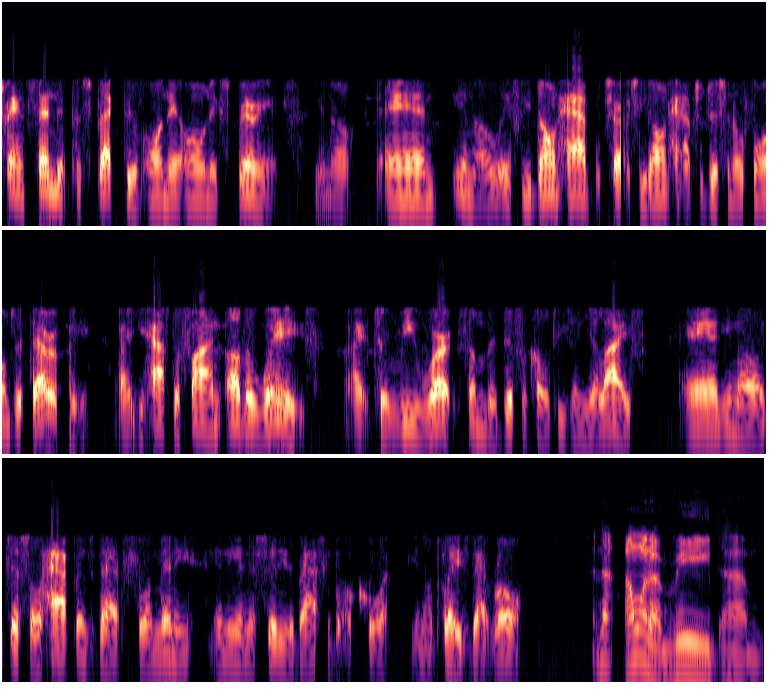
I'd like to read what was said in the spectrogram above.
transcendent perspective on their own experience. You know, and you know, if you don't have the church, you don't have traditional forms of therapy. Right? You have to find other ways, right, to rework some of the difficulties in your life and, you know, it just so happens that for many in the inner city, the basketball court, you know, plays that role. Now, I want to read, um,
